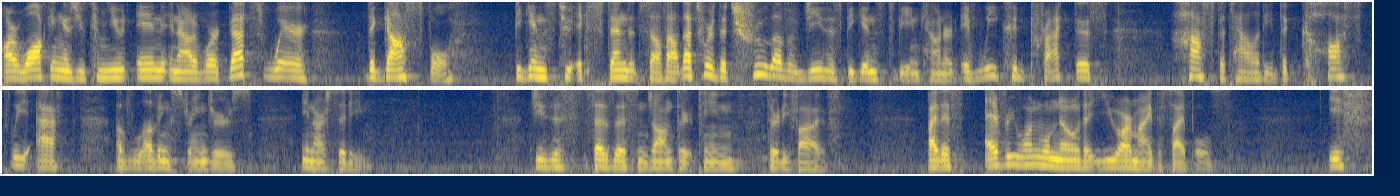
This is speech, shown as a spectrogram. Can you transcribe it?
are walking as you commute in and out of work. That's where the gospel begins to extend itself out. That's where the true love of Jesus begins to be encountered. If we could practice hospitality, the costly act of loving strangers in our city. Jesus says this in John 13 35. By this, everyone will know that you are my disciples if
